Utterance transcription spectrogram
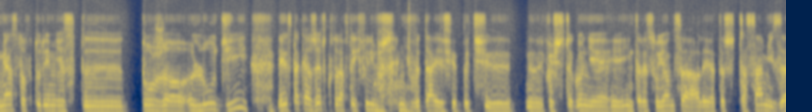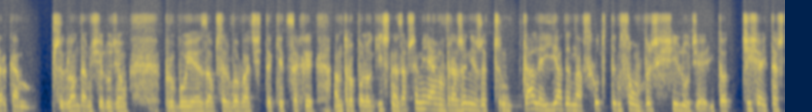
miasto, w którym jest y, dużo ludzi. Jest taka rzecz, która w tej chwili może nie wydaje się być y, y, jakoś szczególnie y, interesująca, ale ja też czasami zerkam przyglądam się ludziom, próbuję zaobserwować takie cechy antropologiczne. Zawsze miałem wrażenie, że czym dalej jadę na wschód, tym są wyżsi ludzie. I to dzisiaj też y,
